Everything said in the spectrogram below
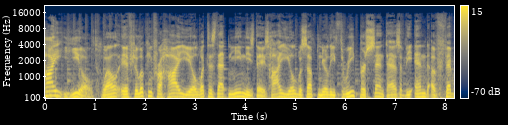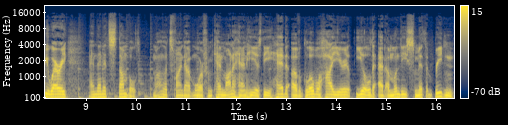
high yield. Well, if you're looking for high yield, what does that mean these days? High yield was up nearly 3% as of the end of February and then it stumbled. Well, let's find out more from Ken Monaghan. He is the head of global high yield at Amundi Smith Breeden.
